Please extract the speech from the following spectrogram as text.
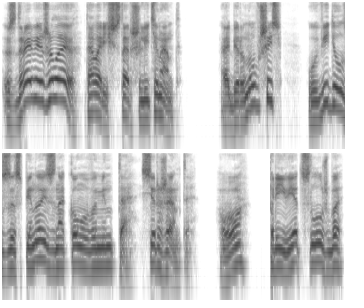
«Здравия желаю, товарищ старший лейтенант!» Обернувшись, увидел за спиной знакомого мента, сержанта. «О, привет, служба!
